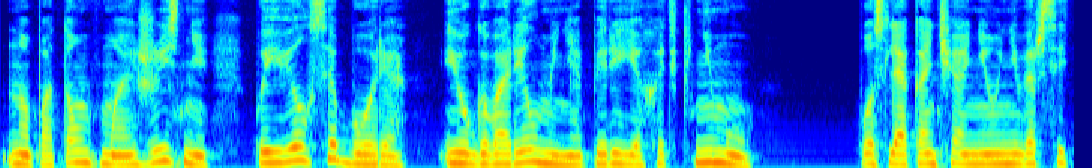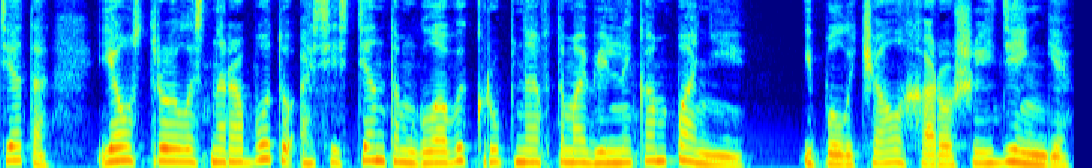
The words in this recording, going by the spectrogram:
но потом в моей жизни появился Боря и уговорил меня переехать к нему. После окончания университета я устроилась на работу ассистентом главы крупной автомобильной компании и получала хорошие деньги.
